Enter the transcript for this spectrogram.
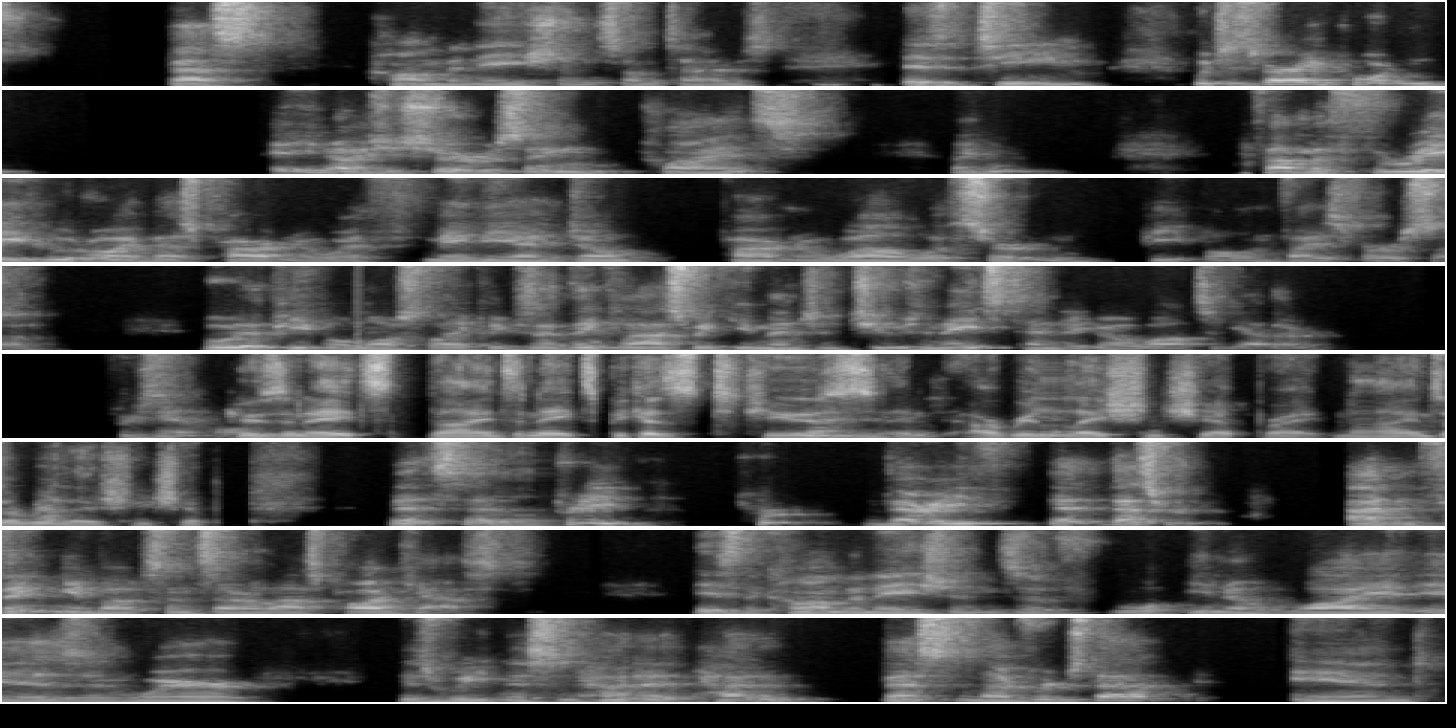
best combinations sometimes as a team which is very important eh, you know as you're servicing clients. Like if i'm a three who do i best partner with? Maybe i don't partner well with certain people and vice versa. Who are the people most likely? Because i think last week you mentioned twos and eights tend to go well together for example. Twos and eights nines and eights because twos are relationship right? Nines are relationship. That's a pretty very that, that's what I've been thinking about since our last podcast is the combinations of what you know why it is and where is weakness and how to how to best leverage that and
